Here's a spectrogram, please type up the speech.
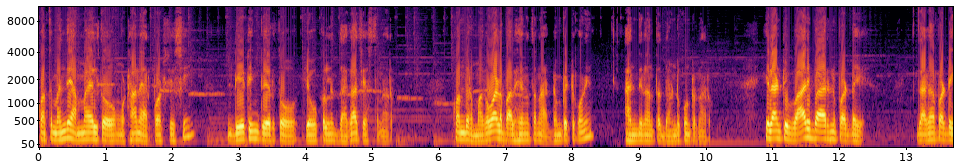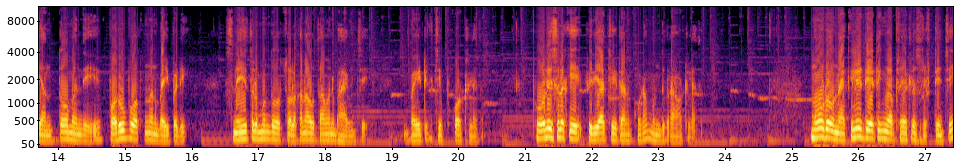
కొంతమంది అమ్మాయిలతో ముఠాను ఏర్పాటు చేసి డేటింగ్ పేరుతో యువకుల్ని దగా చేస్తున్నారు. కొందరు మగవాళ్ళ బలహీనతను అడ్డం పెట్టుకొని అందినంత దండుకుంటున్నారు. ఇలాంటి వారి బారిన పడ్డాయి దగాపడ్డ ఎంతోమంది పరువు పోతుందని భయపడి స్నేహితుల ముందు చులకనవుతామని భావించి బయటికి చెప్పుకోవట్లేదు. పోలీసులకి ఫిర్యాదు చేయడానికి కూడా ముందుకు రావట్లేదు. మూడు నకిలీ డేటింగ్ వెబ్సైట్లు సృష్టించి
